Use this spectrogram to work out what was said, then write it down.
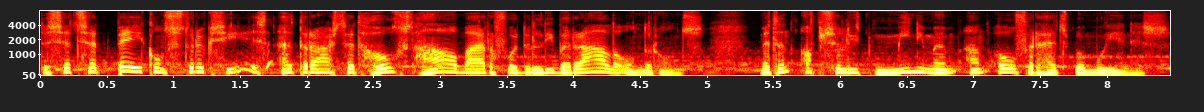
De ZZP-constructie is uiteraard het hoogst haalbare voor de liberalen onder ons, met een absoluut minimum aan overheidsbemoeienis.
